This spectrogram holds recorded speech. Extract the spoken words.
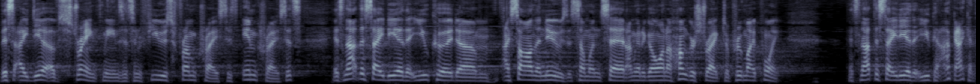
this idea of strength means it's infused from Christ, it's in Christ. It's, it's not this idea that you could, um, I saw on the news that someone said, I'm going to go on a hunger strike to prove my point. It's not this idea that you can, I, I can,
